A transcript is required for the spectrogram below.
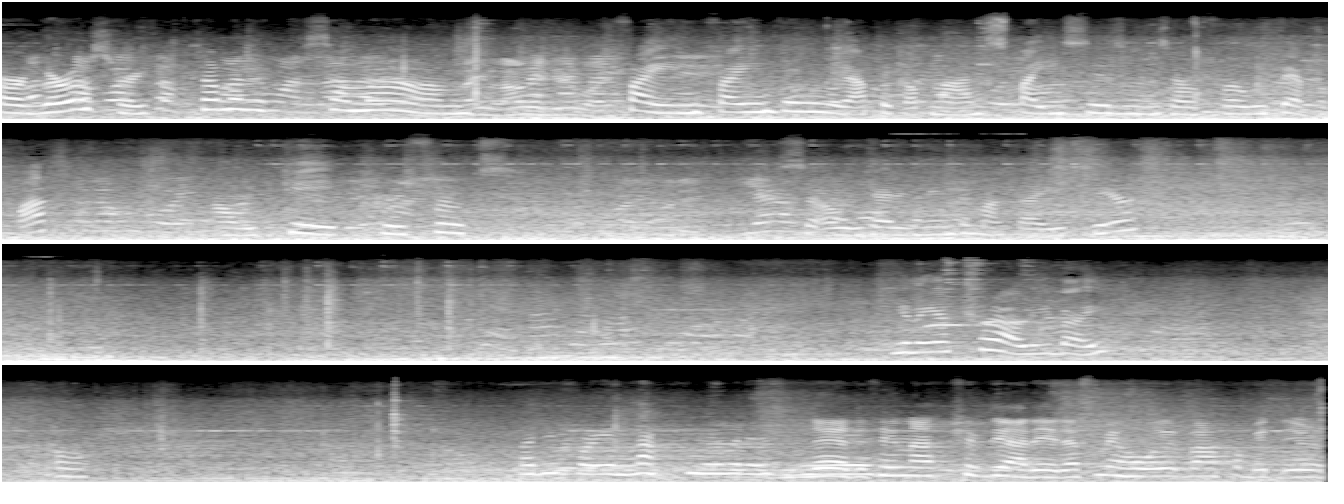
the- grocery. Some of funny the- one? some um fine fine thing we gotta pick up man. Spices and stuff uh, with pepper pot and with cake with fruits. So we heading into Matais here. You know your trolley bike? Oh. What if you knock me with this? yeah, the thing that chip the other day, that's me hold it back a bit there.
